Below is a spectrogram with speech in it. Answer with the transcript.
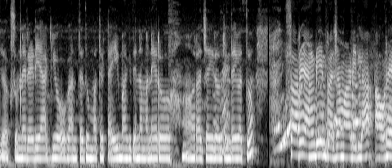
ಇವಾಗ ಸುಮ್ಮನೆ ರೆಡಿಯಾಗಿ ಹೋಗೋವಂಥದ್ದು ಮತ್ತು ಟೈಮ್ ಆಗಿದೆ. ನಮ್ಮ ಮನೆಯವರು ರಜೆ ಇರೋದ್ರಿಂದ ಇವತ್ತು. ಸಾರಿ ಅಂಗಡಿನ ರಜೆ ಮಾಡಿಲ್ಲ. ಅವರೇ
